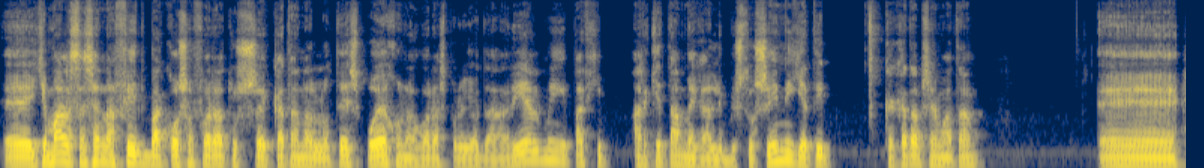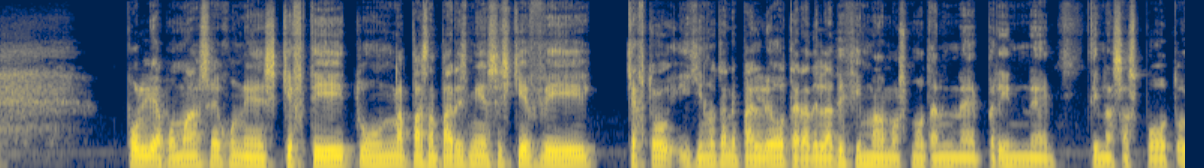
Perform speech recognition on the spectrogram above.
ε, και μάλιστα σε ένα feedback όσο αφορά τους ε, καταναλωτές που έχουν αγοράσει προϊόντα Realme υπάρχει αρκετά μεγάλη εμπιστοσύνη γιατί κακά τα ψέματα ε, πολλοί από εμάς έχουν σκεφτεί του να πας να πάρεις μια συσκευή και αυτό γινόταν παλαιότερα, δηλαδή θυμάμαι πούμε, όταν ε, πριν, ε, τι να σας πω, το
